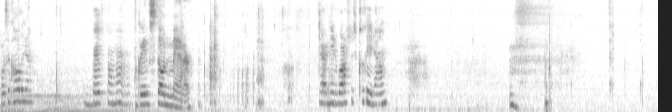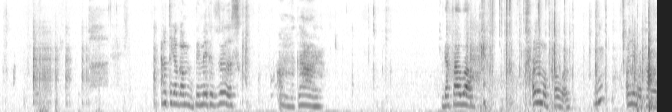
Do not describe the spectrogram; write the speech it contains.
what's it called again? Gravestone Manor. Gravestone Manor. Yeah, I need to wash this cookie down. I don't think I'm gonna be making through this. Oh my god. Yes, I will. I need more power. Mhm. I need more power.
